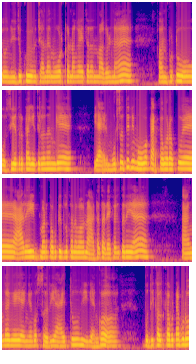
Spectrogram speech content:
ಇವ್ ನಿಜಕ್ಕೂ ಇವನು ಚೆಂದಾಗಿ ನೋಡ್ಕೊಂಡಂಗಾಯ್ತ ನನ್ನ ಮಗಳನ್ನ ಅಂದ್ಬಿಟ್ಟು ಒಸಿ ಎದ್ರಕ್ಕಾಗೈತಿಲ್ಲ ನನಗೆ. ಎರಡು ಮೂರು ಸತಿ ನಿಮ್ಮ ಅವ್ವ ಕರ್ಕೊಬರೋಕ್ಕೂ ಆಲೇ ಇದು ಮಾಡ್ಕೊಬಿಟ್ಟಿದ್ಲು ಕಣವ ಅವನ ಆಟ ತಡೆಯೋಕ್ಕಾಗ್ತಾನೆಯಾ ಹಂಗಂಗೆ ಹೆಂಗೆಂಗೋ ಸರಿ ಆಯಿತು ಈಗ ಹೆಂಗೋ ಬುದ್ಧಿ ಕಲ್ತ್ಕೊಬಿಟ್ಟ ಬಿಡು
